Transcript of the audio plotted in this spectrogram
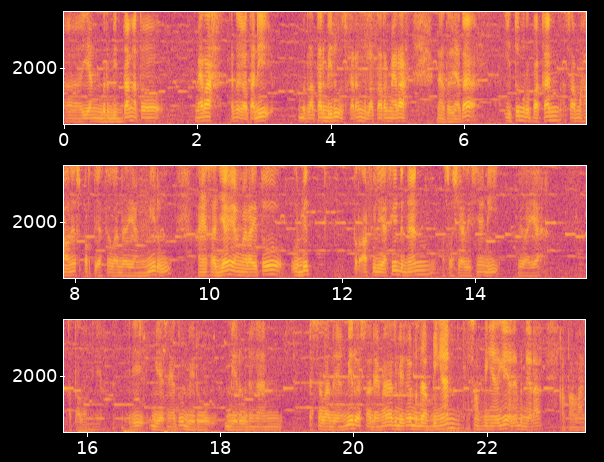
uh, yang berbintang atau merah. Kan kalau tadi berlatar biru, sekarang berlatar merah. Nah, ternyata itu merupakan sama halnya seperti estelada yang biru, hanya saja yang merah itu lebih terafiliasi dengan sosialisnya di wilayah Catalonia. Jadi biasanya tuh biru biru dengan estelada yang biru, estelada yang merah biasanya berdampingan. Di sampingnya lagi ada bendera Katalan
